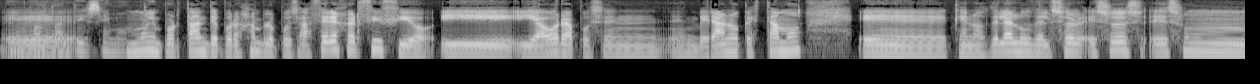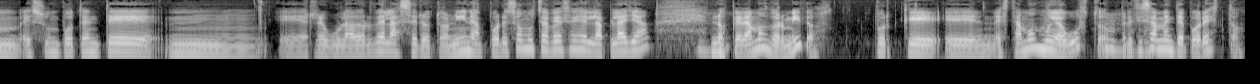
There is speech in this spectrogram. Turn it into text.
eh, Importantísimo. muy importante, por ejemplo, pues hacer ejercicio y, ahora, pues en, verano que estamos, eh, que nos dé la luz del sol, eso es, es, un, es un potente mm, eh, regulador de la serotonina. Por eso muchas veces en la playa nos quedamos dormidos, porque estamos muy a gusto, precisamente por esto.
